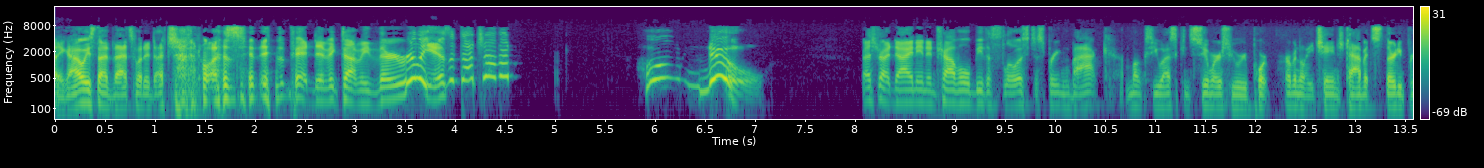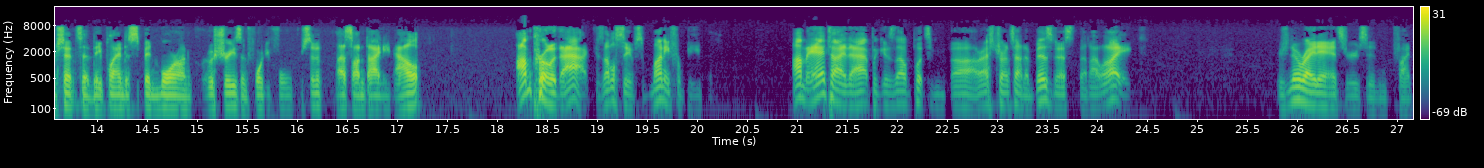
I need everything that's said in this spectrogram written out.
Like I always thought that's what a Dutch oven was. the pandemic taught me there really is a Dutch oven. Who knew? Restaurant dining and travel will be the slowest to spring back amongst U.S. consumers who report permanently changed habits. 30% said they plan to spend more on groceries and 44% less on dining out. I'm pro that because that'll save some money for people. I'm anti that because that'll put some uh, restaurants out of business that I like. There's no right answers in finance.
